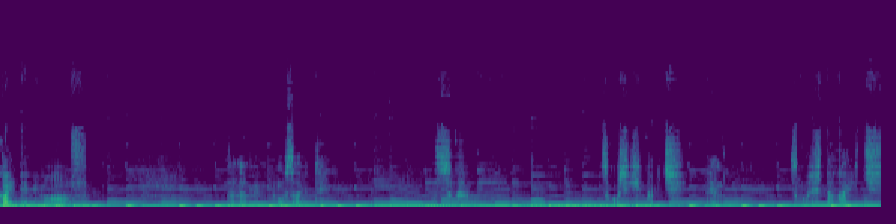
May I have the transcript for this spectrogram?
書いてみます。斜めに押さえて。まっすぐ少し低い位置。点。少し高い位置。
